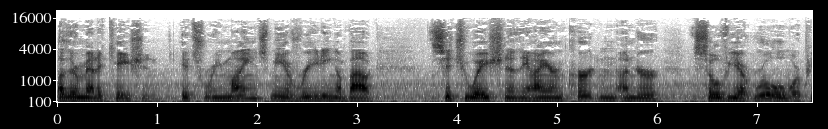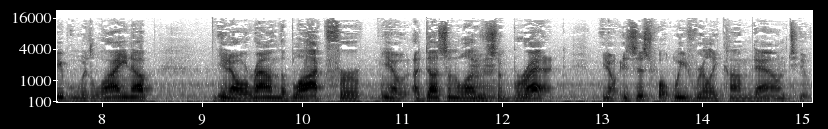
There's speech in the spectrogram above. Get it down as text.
other medication. It reminds me of reading about situation in the Iron Curtain under Soviet rule, where people would line up, you know, around the block for you know a dozen loaves mm-hmm. of bread. You know, is this what we've really come down to?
